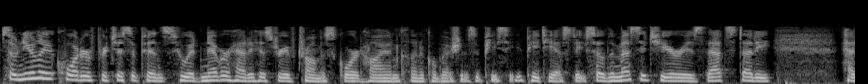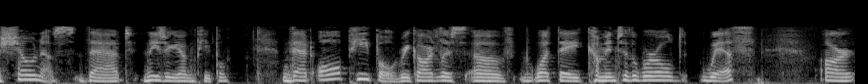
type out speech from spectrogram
so nearly a quarter of participants who had never had a history of trauma scored high on clinical measures of PC, PTSD. So the message here is that study has shown us that these are young people, that all people, regardless of what they come into the world with, are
